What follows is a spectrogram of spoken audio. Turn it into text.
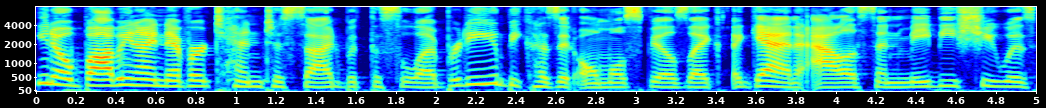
you know, Bobby and I never tend to side with the celebrity because it almost feels like again, Alison. Maybe she was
